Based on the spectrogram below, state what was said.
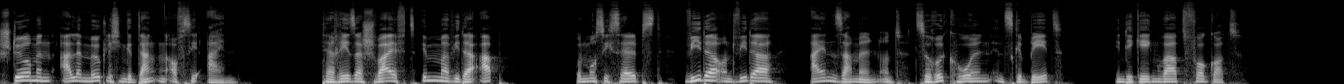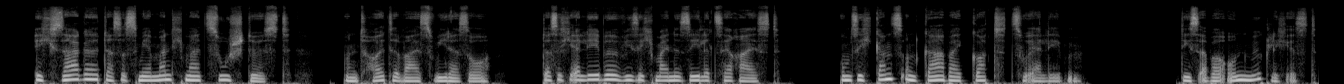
stürmen alle möglichen Gedanken auf sie ein. Theresa schweift immer wieder ab und muss sich selbst wieder und wieder einsammeln und zurückholen ins Gebet, in die Gegenwart vor Gott. Ich sage, dass es mir manchmal zustößt, und heute war es wieder so, dass ich erlebe, wie sich meine Seele zerreißt, um sich ganz und gar bei Gott zu erleben. Dies aber unmöglich ist,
